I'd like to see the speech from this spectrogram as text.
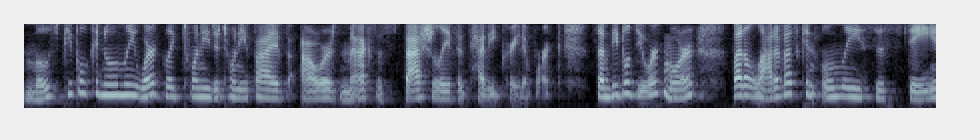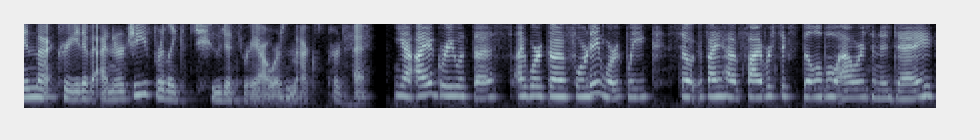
most people can only work like 20 to 25 hours max, especially if it's heavy creative work. Some people do work more, but a lot of us can only sustain that creative energy for like two to three hours max per day. Yeah, I agree with this. I work a four day work week. So if I have five or six billable hours in a day,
